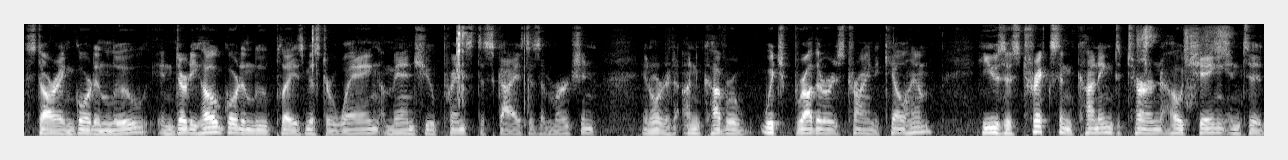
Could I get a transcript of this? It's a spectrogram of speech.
starring Gordon Liu. In Dirty Ho, Gordon Liu plays Mr. Wang, a Manchu prince disguised as a merchant, in order to uncover which brother is trying to kill him. He uses tricks and cunning to turn Ho Ching into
